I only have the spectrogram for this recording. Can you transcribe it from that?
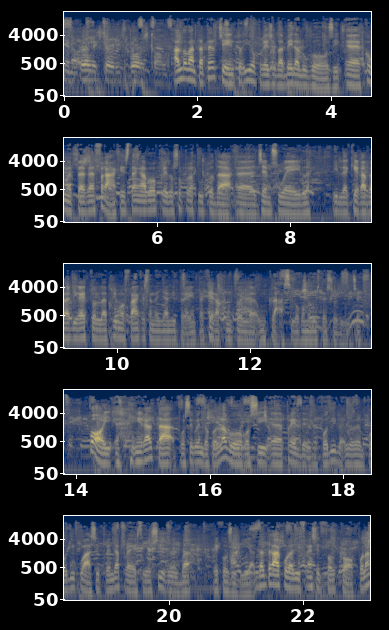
you know, early 30s Boris Karloff. Al 90% io ho preso da Bela Lugosi, eh, come per Frankenstein avevo preso soprattutto da eh, James Whale, il, che aveva diretto il primo Frankenstein negli anni 30, che era appunto il, un classico, come lui stesso dice. Poi, eh, in realtà, proseguendo col lavoro, si eh, prende un po, di, un po' di qua, si prende a prestito, si ruba e così via. Dal Dracula di Francis Ford Coppola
